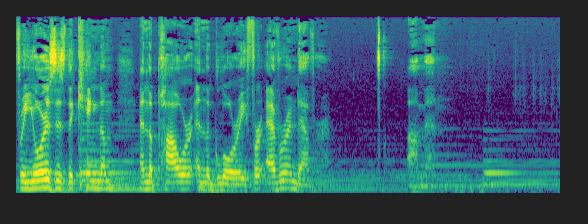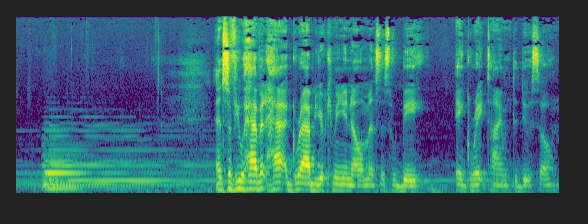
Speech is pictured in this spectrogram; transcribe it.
For yours is the kingdom and the power and the glory forever and ever. Amen. And so, if you haven't ha- grabbed your communion elements, this would be a great time to do so.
